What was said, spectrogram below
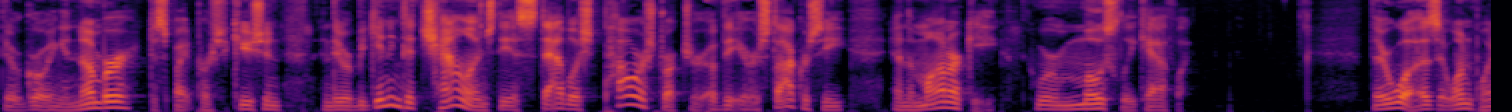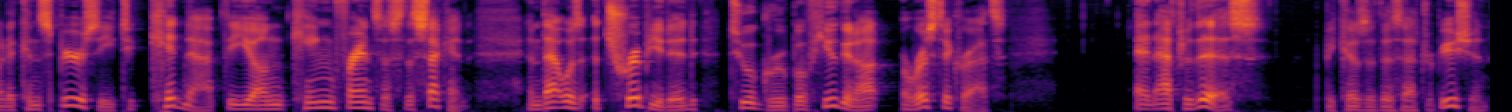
They were growing in number despite persecution, and they were beginning to challenge the established power structure of the aristocracy and the monarchy, who were mostly Catholic. There was, at one point, a conspiracy to kidnap the young King Francis II, and that was attributed to a group of Huguenot aristocrats. And after this, because of this attribution,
